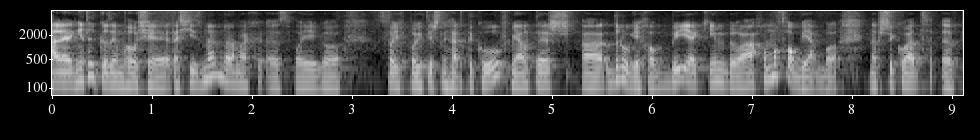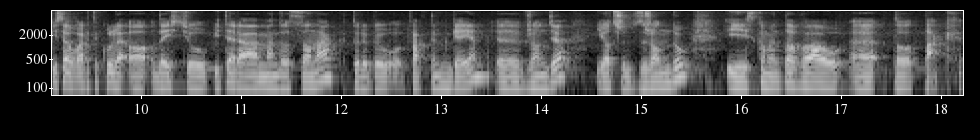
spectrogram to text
ale nie tylko zajmował się rasizmem w ramach e, swojego, swoich politycznych artykułów, miał też e, drugie hobby, jakim była homofobia, bo na przykład e, wpisał w artykule o odejściu Petera Mandelsona, który był otwartym gejem w rządzie i odszedł z rządu i skomentował to tak.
